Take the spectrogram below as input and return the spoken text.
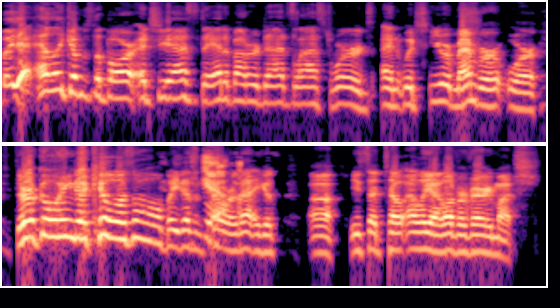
but yeah, Ellie comes to the bar and she asks Dan about her dad's last words, and which you remember were "They're going to kill us all," but he doesn't tell her that. He goes, "Uh, he said, tell Ellie I love her very much."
